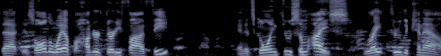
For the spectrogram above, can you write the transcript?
that is all the way up 135 feet, and it's going through some ice right through the canal.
